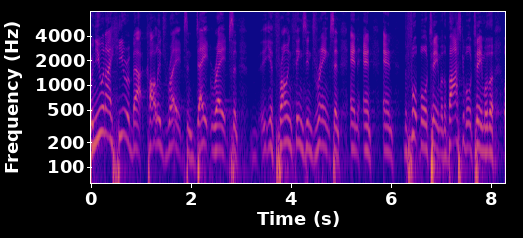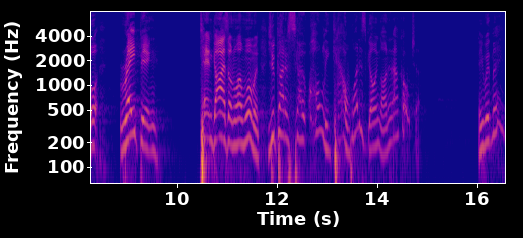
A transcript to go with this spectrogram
When you and I hear about college rapes and date rapes and you know, throwing things in drinks and, and, and, and the football team or the basketball team or, the, or raping 10 guys on one woman, you got to go, holy cow, what is going on in our culture? Are you with me?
